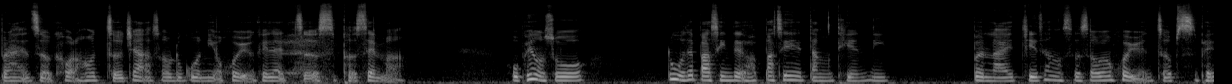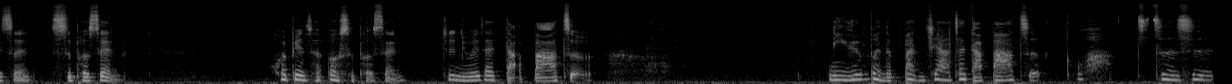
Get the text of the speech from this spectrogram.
本来的折扣，然后折价的时候，如果你有会员，可以再折十 percent 吗？我朋友说，如果在 Boxing Day 的话，Boxing Day 当天你本来结账的时候用会员折十 percent，十 percent 会变成二十 percent，就是你会再打八折。你原本的半价再打八折，哇，这真的是！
